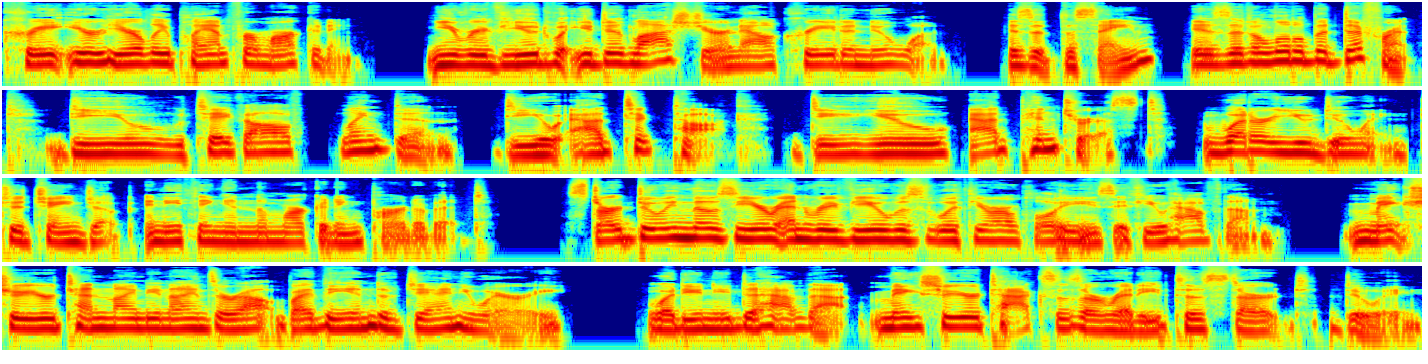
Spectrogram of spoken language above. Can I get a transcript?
Create your yearly plan for marketing. You reviewed what you did last year. Now create a new one. Is it the same? Is it a little bit different? Do you take off LinkedIn? Do you add TikTok? Do you add Pinterest? What are you doing to change up anything in the marketing part of it? Start doing those year end reviews with your employees if you have them. Make sure your 1099s are out by the end of January. What do you need to have that? Make sure your taxes are ready to start doing.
